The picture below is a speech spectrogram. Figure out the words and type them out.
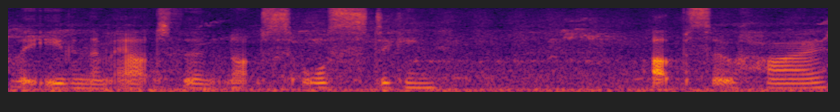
really even them out so they're not all sticking up so high.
